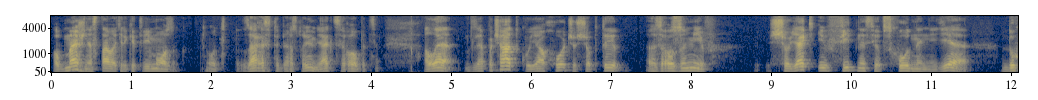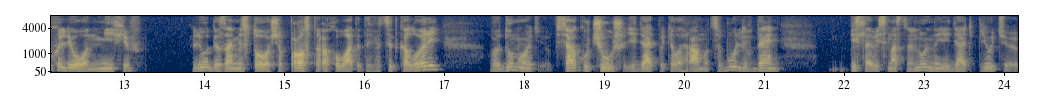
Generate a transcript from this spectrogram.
Обмеження ставить тільки твій мозок. От зараз я тобі розповім, як це робиться. Але для початку я хочу, щоб ти зрозумів, що як і в фітнесі, в схудненні є духоліон міфів. Люди замість того, щоб просто рахувати дефіцит калорій, видумують всяку чуш, їдять по кілограму цибулі в день, після 18.00 не їдять, п'ють е,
